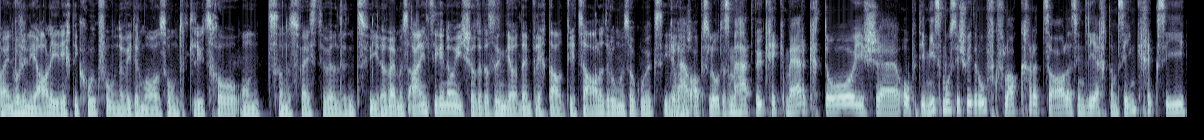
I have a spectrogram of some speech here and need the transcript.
Und haben wahrscheinlich alle richtig cool gefunden, wieder mal so unter die Leute zu kommen und so ein Festival zu feiern. Wenn man das Einzige noch ist, oder? Das sind ja dann vielleicht auch die Zahlen drum so gut gewesen. Genau, oder? absolut. Also man hat wirklich gemerkt, da ist äh, Optimismus ist wieder aufgeflackert, die Zahlen sind leicht am sinken gewesen.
